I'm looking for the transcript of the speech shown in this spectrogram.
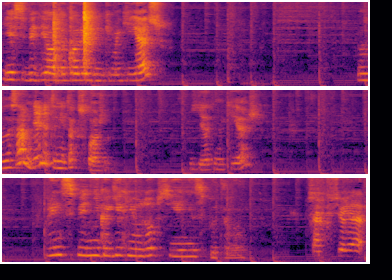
Я себе делала такой легенький макияж. Но на самом деле это не так сложно. Сделать макияж. В принципе, никаких неудобств я не испытывала. Так, все, я,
